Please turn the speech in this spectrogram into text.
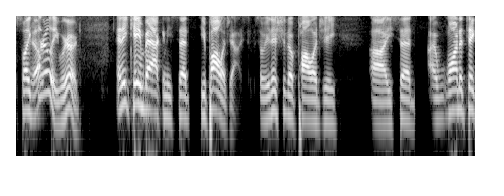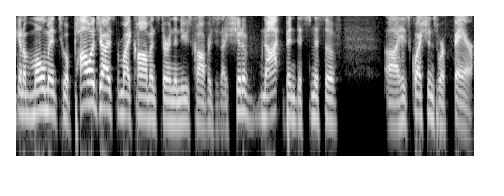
It's like Yep. really weird. And he came back and he said he apologized. So he issued an apology. Uh, he said, I want to take a moment to apologize for my comments during the news conferences. I should have not been dismissive. Uh, his questions were fair.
